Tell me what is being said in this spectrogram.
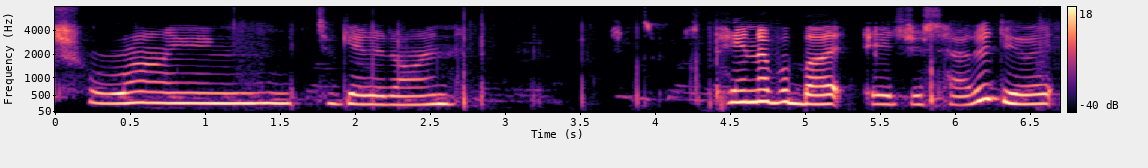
trying to get it on. Pain of a butt. It just had to do it.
